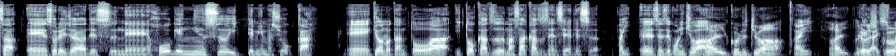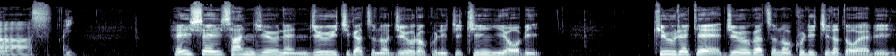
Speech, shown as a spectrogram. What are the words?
さあ、えー、それじゃあですね方言ニュースいってみましょうか、えー、今日の担当は糸数正和先生です。はい、えー、先生こんにちは。はいこんにちは。はい。はいよろしく。ます。はい。平成30年11月の16日金曜日。旧暦10月の9日なとおやび。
